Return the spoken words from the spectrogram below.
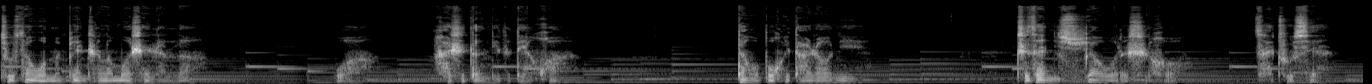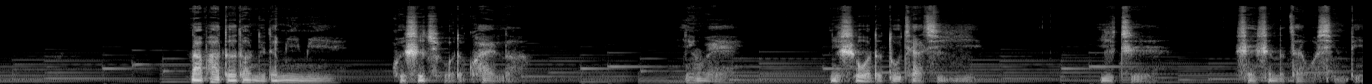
就算我们变成了陌生人了，我还是等你的电话，但我不会打扰你，只在你需要我的时候才出现。哪怕得到你的秘密会失去我的快乐，因为你是我的独家记忆，一直。深深的在我心底。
